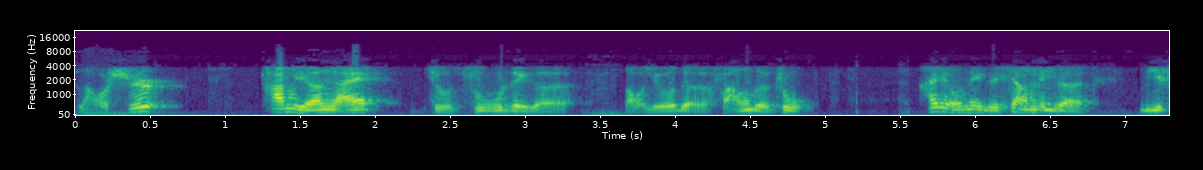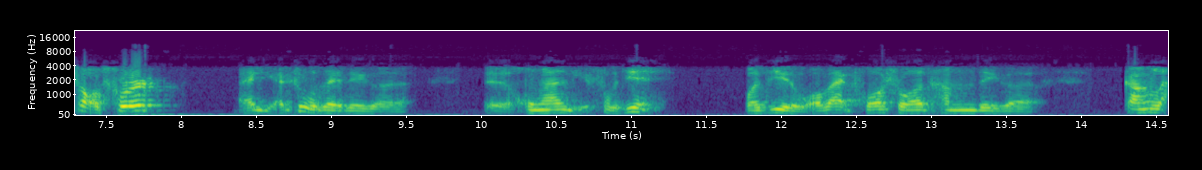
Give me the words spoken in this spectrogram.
老师，他们原来就租这个老刘的房子住。还有那个像那个李少春儿哎，也住在这个呃红安里附近。我记得我外婆说，他们这个。刚来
